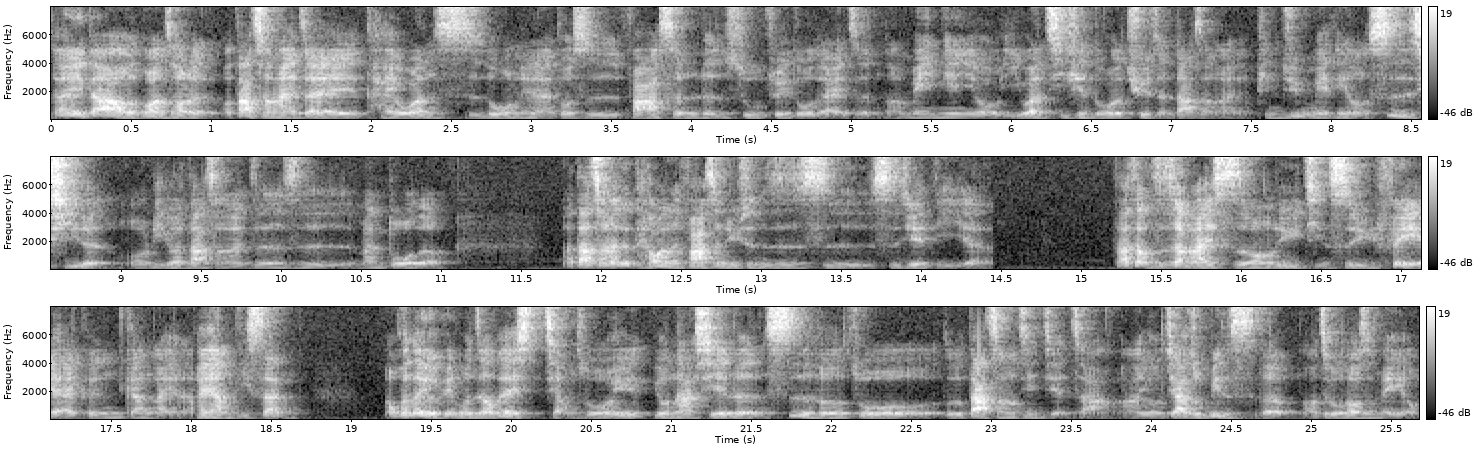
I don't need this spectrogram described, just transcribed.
哎，大家好，我是关超人。大肠癌在台湾十多年来都是发生人数最多的癌症啊，每年有一万七千多人确诊大肠癌，平均每天有四十七人哦罹患大肠癌，真的是蛮多的。那大肠癌在台湾的发生率甚至是世界第一啊，大肠直肠癌死亡率仅次于肺癌跟肝癌了，排行第三。我看到有篇文章在讲说，有，有哪些人适合做这个大肠镜检查啊？有家族病史的啊，这个我倒是没有。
